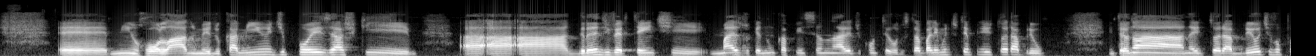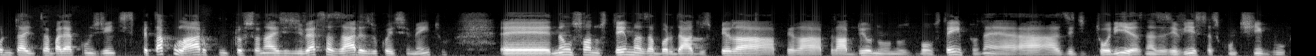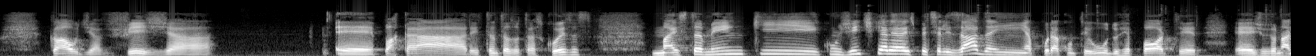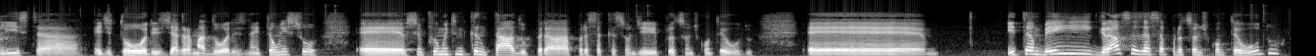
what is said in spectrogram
é, me enrolar no meio do caminho, e depois acho que a, a, a, grande vertente, mais do que nunca pensando na área de conteúdos. Trabalhei muito tempo na editora Abril. Então, na, na editora Abril, eu tive a oportunidade de trabalhar com gente espetacular, com profissionais de diversas áreas do conhecimento, é, não só nos temas abordados pela, pela, pela Abril no, nos bons tempos, né, as editorias, né, as revistas, Contigo, Cláudia, Veja, é, Placar e tantas outras coisas, mas também que com gente que era especializada em apurar conteúdo, repórter, é, jornalista, editores, diagramadores, né? Então isso é, eu sempre fui muito encantado pra, por essa questão de produção de conteúdo. É, e também, graças a essa produção de conteúdo,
